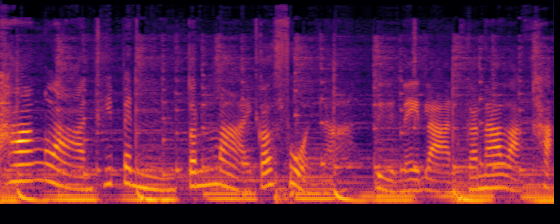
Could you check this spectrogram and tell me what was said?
ข้างร้านที่เป็นต้นไม้ก็สวยนะ หรือในร้านก็น่ารักค่ะ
